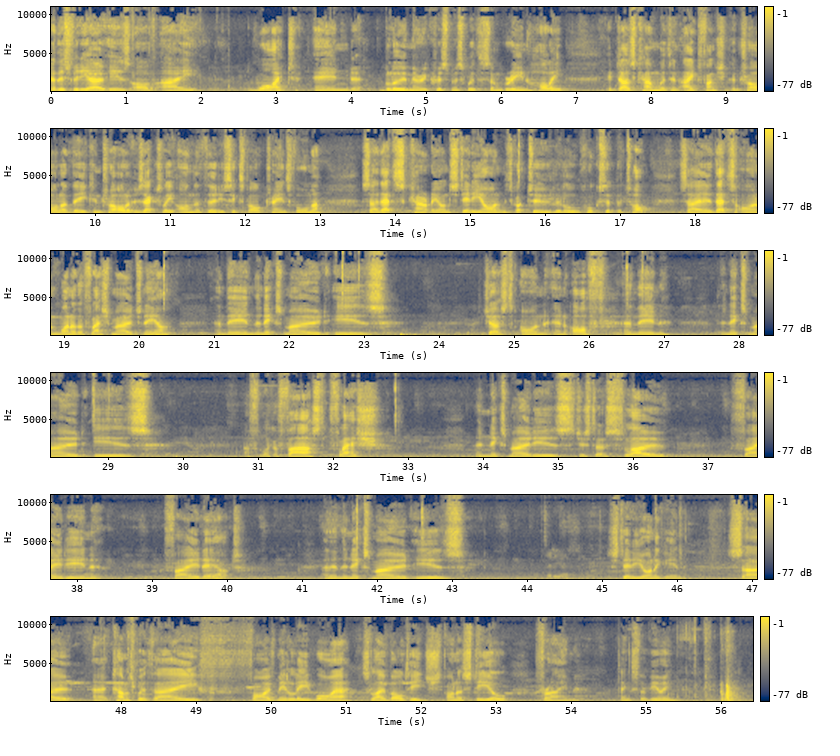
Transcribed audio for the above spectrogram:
Now this video is of a white and blue Merry Christmas with some green holly. It does come with an eight function controller. The controller is actually on the 36 volt transformer. So that's currently on steady on. It's got two little hooks at the top. So that's on one of the flash modes now. And then the next mode is just on and off. And then the next mode is like a fast flash. And next mode is just a slow fade in, fade out. And then the next mode is Steady on. steady on again. So uh, it comes with a five meter lead wire, slow voltage on a steel frame. Thanks for viewing.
